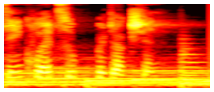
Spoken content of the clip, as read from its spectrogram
St. Quetzal production.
